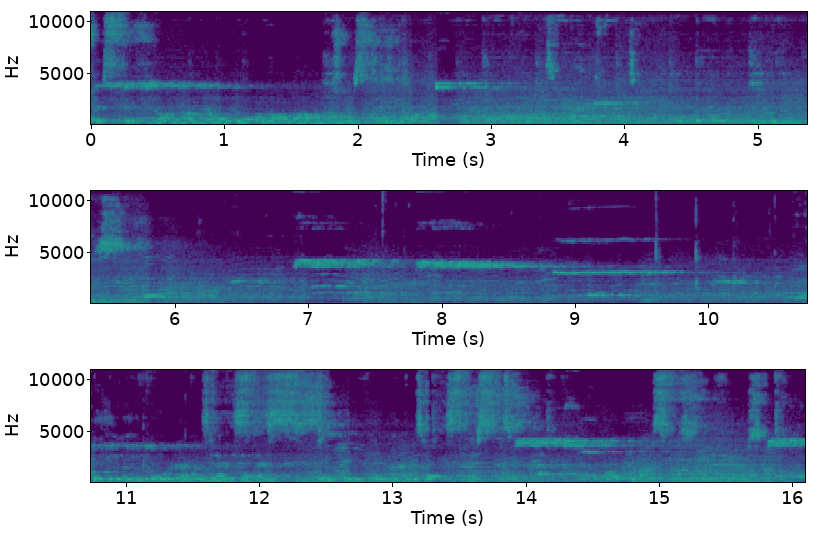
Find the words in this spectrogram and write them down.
Twisted Norman, Oklahoma. Twisted Norman, Oklahoma. Tonight, 24 degrees. Bailey Ford, Texas. Bailey Ford, Texas. Tonight, four degrees. This is the first call.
